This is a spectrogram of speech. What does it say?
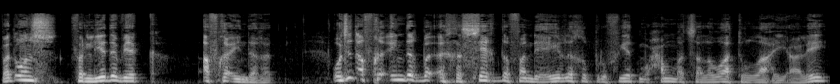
Wat ons verlede week afgeëindig het. Ons het afgeëindig by 'n gesegde van die heilige profeet Mohammed sallallahu alayhi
